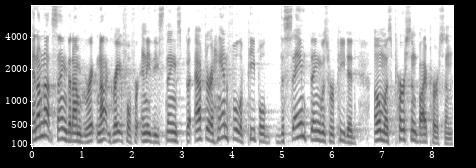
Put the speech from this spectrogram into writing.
And I'm not saying that I'm gra- not grateful for any of these things, but after a handful of people, the same thing was repeated almost person by person.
